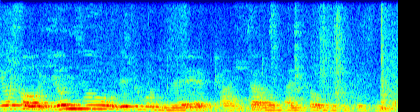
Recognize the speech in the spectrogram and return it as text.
이어서 이현수 예비후보님의 아, 입장 발표를 듣겠습니다.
